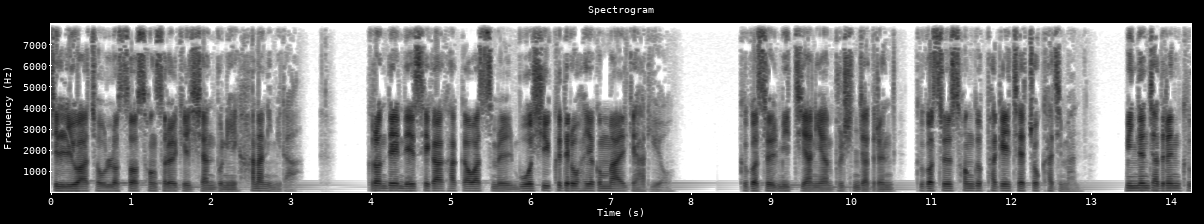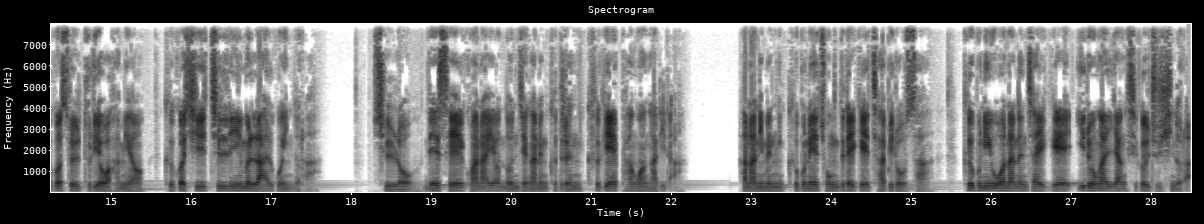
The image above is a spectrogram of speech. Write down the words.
진리와 저울로서 성서를 계시한 분이 하나님이라. 그런데 내세가 가까웠음을 무엇이 그대로 하여금 알게 하리요. 그것을 믿지 아니한 불신자들은 그것을 성급하게 재촉하지만 믿는 자들은 그것을 두려워하며 그것이 진리임을 알고 있노라. 실로 내세에 관하여 논쟁하는 그들은 크게 방황하리라. 하나님은 그분의 종들에게 자비로사 그분이 원하는 자에게 일용할 양식을 주시노라.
